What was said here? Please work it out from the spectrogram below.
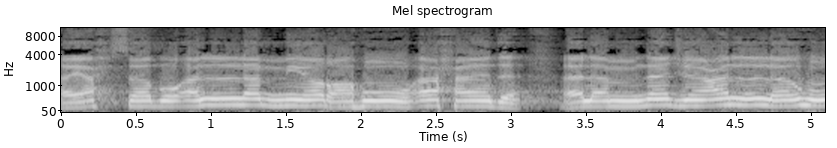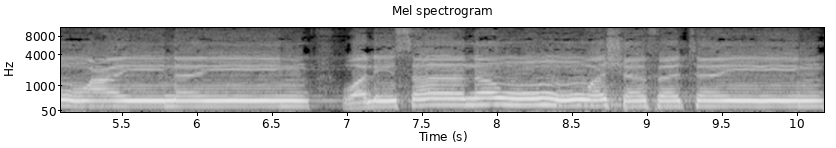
أيحسب أن لم يره أحد؟ ألم نجعل له عينين ولسانا وشفتين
